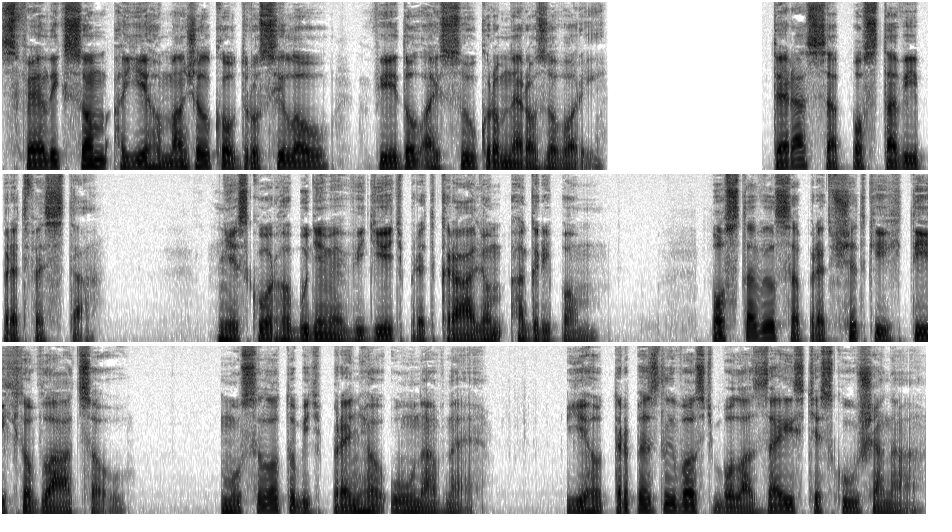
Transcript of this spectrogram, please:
S Félixom a jeho manželkou Drusilou viedol aj súkromné rozhovory. Teraz sa postaví pred Festa. Neskôr ho budeme vidieť pred kráľom Agripom. Postavil sa pred všetkých týchto vládcov. Muselo to byť preňho únavné. Jeho trpezlivosť bola zaiste skúšaná.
